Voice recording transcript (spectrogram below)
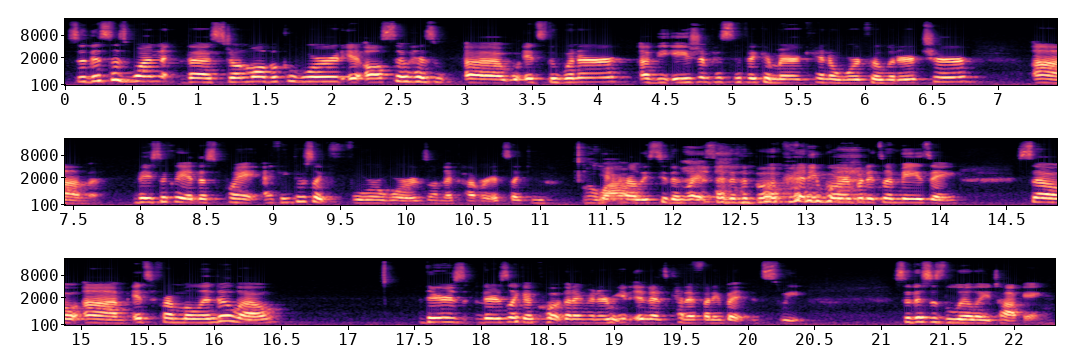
So this has won the Stonewall Book Award. It also has, uh, it's the winner of the Asian Pacific American Award for Literature. Um, basically, at this point, I think there's like four words on the cover. It's like you Oh, can't hardly see the right side of the book anymore, but it's amazing. So um, it's from Malinda Lo. there's there's like a quote that I'm going to read, and it's kind of funny, but it's sweet. So this is Lily talking,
